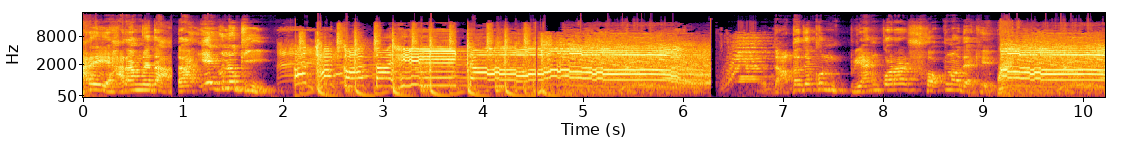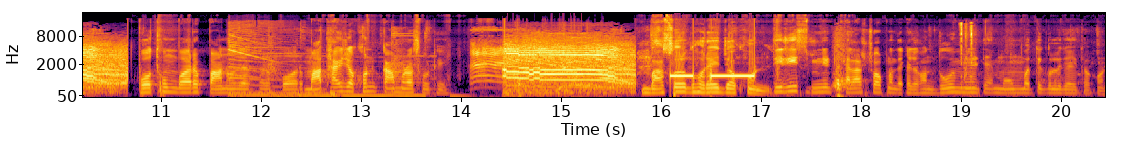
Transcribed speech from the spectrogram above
আরে হারাম দাদা তা এগুলো কি? দাদা যখন প্র্যাঙ্ক করার স্বপ্ন দেখে। প্রথমবার পানো দেখার পর মাথায় যখন কামড়াস ওঠে। বাসর ঘরে যখন। তিরিশ মিনিট খেলার স্বপ্ন দেখে যখন দুই মিনিটে মোমবাতি গুলো যায় তখন।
